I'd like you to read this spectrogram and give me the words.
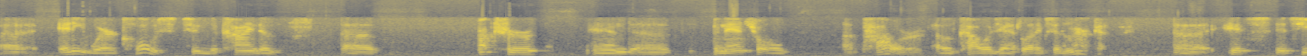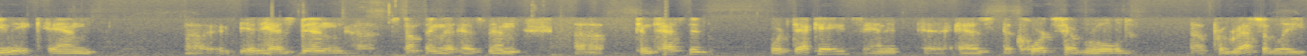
uh, anywhere close to the kind of uh, structure and uh, financial uh, power of college athletics in America. Uh, it's it's unique, and it has been something that has been contested for decades, and it, uh, as the courts have ruled uh, progressively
